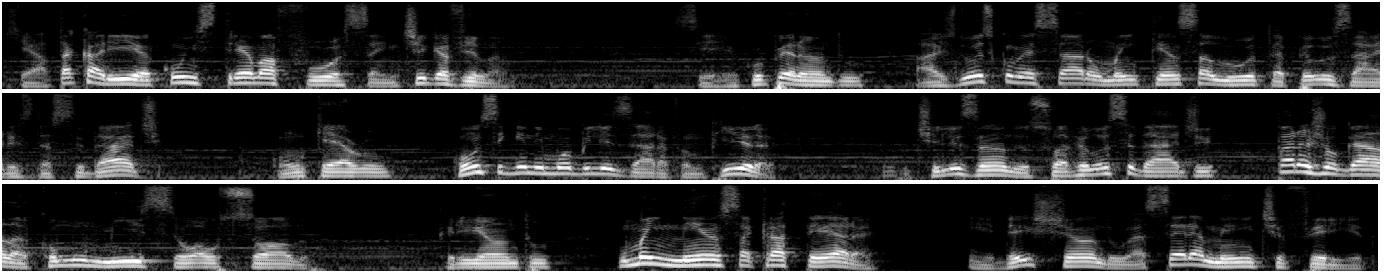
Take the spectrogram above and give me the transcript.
que atacaria com extrema força a antiga vilã. Se recuperando, as duas começaram uma intensa luta pelos ares da cidade, com Carol conseguindo imobilizar a vampira, utilizando sua velocidade para jogá-la como um míssil ao solo, criando uma imensa cratera e deixando-a seriamente ferida.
